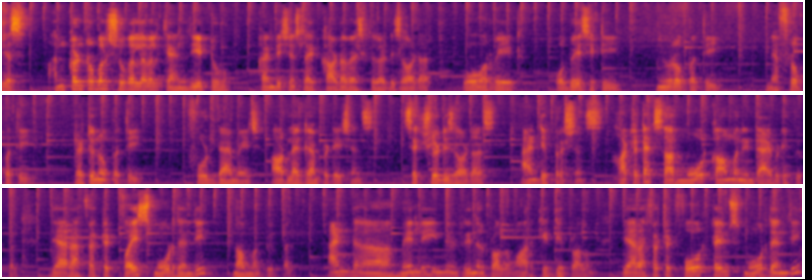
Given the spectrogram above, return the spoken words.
Yes, uncontrollable sugar level can lead to conditions like cardiovascular disorder, overweight, obesity, neuropathy, nephropathy, retinopathy, foot damage or leg amputations, sexual disorders, and depressions. Heart attacks are more common in diabetic people. They are affected twice more than the normal people. And uh, mainly in renal problem or kidney problem. They are affected four times more than the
